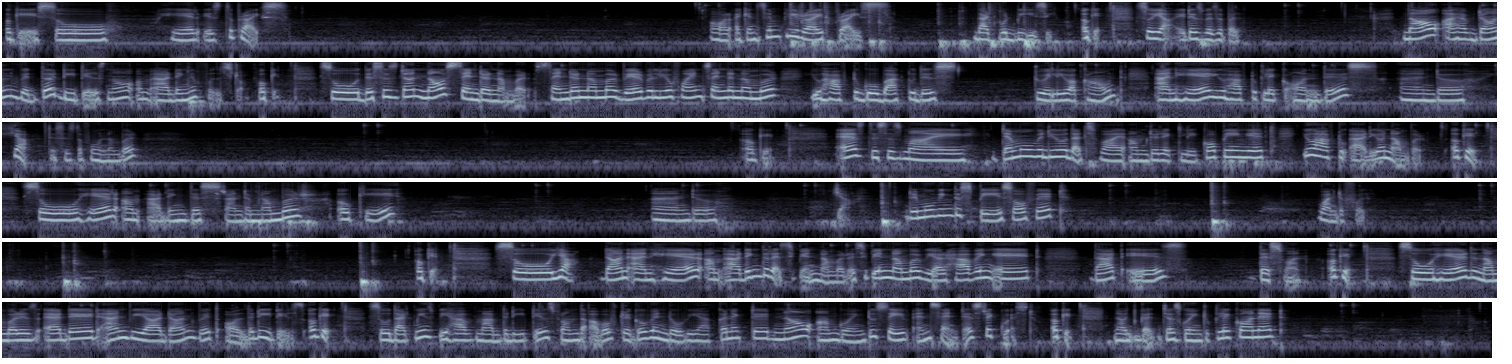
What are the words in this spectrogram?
Okay so here is the price. Or I can simply write price that would be easy. Okay so yeah it is visible. Now I have done with the details. Now I'm adding a full stop. Okay so this is done. Now sender number. Sender number where will you find sender number? You have to go back to this Twilio account and here you have to click on this and uh, yeah this is the phone number. Okay as this is my demo video that's why I'm directly copying it. You have to add your number. Okay so here i'm adding this random number. Okay. And uh, yeah removing the space of it. Wonderful. Okay so yeah done and here i'm adding the recipient number. Recipient number we are having it. That is this one. Okay. So here the number is added and we are done with all the details. Okay. So that means we have mapped the details from the above trigger window. We have connected. Now i'm going to save and send test request. Okay. Now just going to click on it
